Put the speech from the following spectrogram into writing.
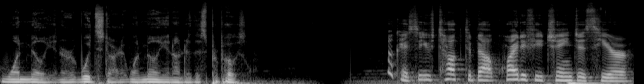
1 million, or it would start at 1 million under this proposal. Okay, so you've talked about quite a few changes here.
